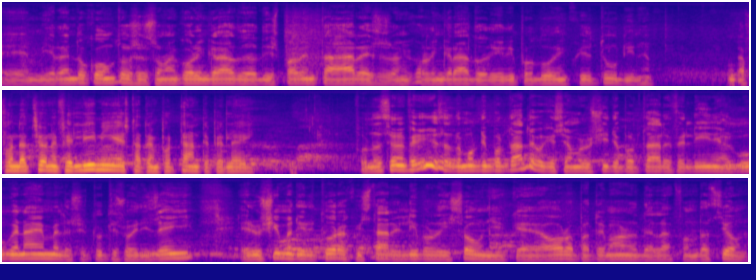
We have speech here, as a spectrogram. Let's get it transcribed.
e mi rendo conto se sono ancora in grado di spaventare, se sono ancora in grado di riprodurre inquietudine. La Fondazione Fellini è stata importante per lei? La Fondazione Fellini è stata molto importante perché siamo riusciti a portare Fellini al Guggenheim su tutti i suoi disegni e riuscimmo addirittura a acquistare il libro dei sogni che è ora patrimonio della Fondazione.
